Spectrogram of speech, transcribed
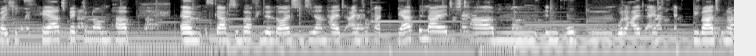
weil ich das Pferd weggenommen habe. Ähm, es gab super viele Leute, die dann halt einfach mein Pferd beleidigt haben in Gruppen oder halt einfach privat unter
